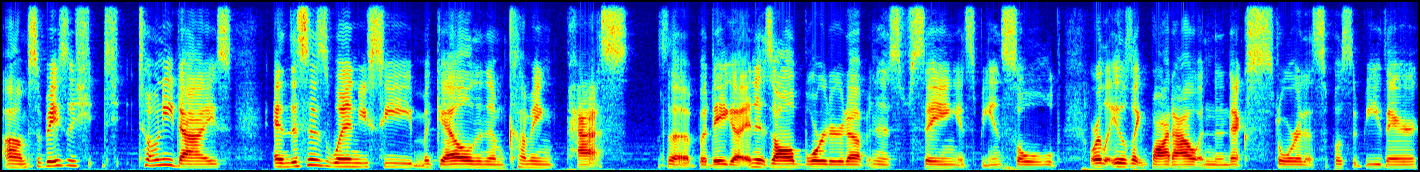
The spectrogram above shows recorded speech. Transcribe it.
Um. So basically, she, she, Tony dies, and this is when you see Miguel and them coming past the bodega, and it's all bordered up, and it's saying it's being sold, or it was like bought out in the next store that's supposed to be there.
